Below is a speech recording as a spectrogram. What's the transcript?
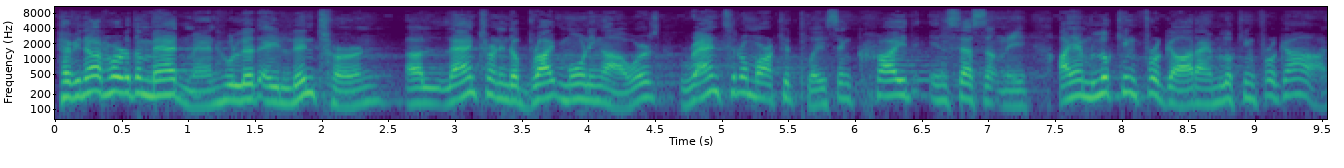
Have you not heard of the madman who lit a lantern, a lantern in the bright morning hours, ran to the marketplace, and cried incessantly, I am looking for God, I am looking for God.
